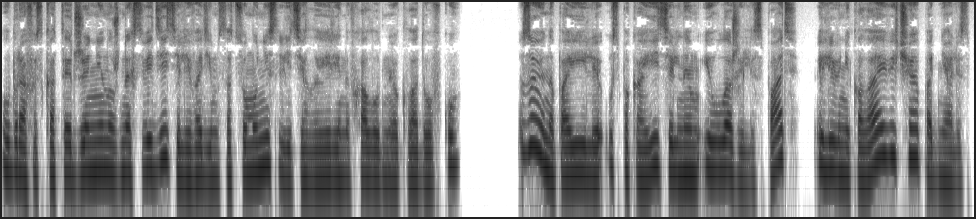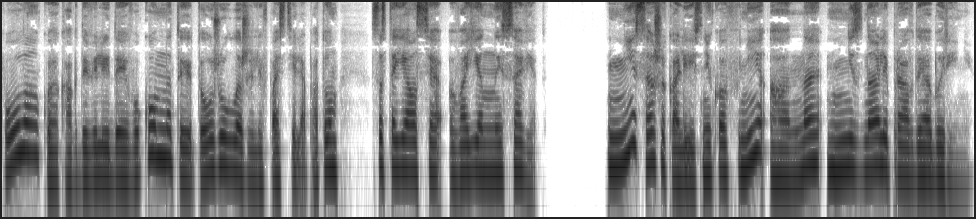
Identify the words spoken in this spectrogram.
Убрав из коттеджа ненужных свидетелей, Вадим с отцом унесли тело Ирины в холодную кладовку. Зою напоили успокоительным и уложили спать. Илью Николаевича подняли с пола, кое-как довели до его комнаты и тоже уложили в постель, а потом состоялся военный совет. Ни Саша Колесников, ни Анна не знали правды об Ирине.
